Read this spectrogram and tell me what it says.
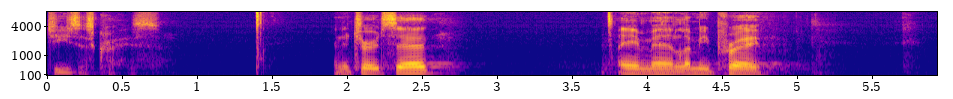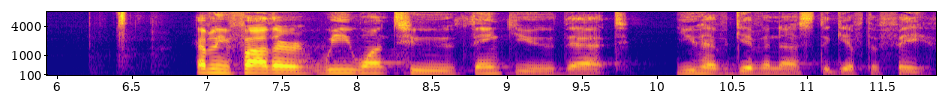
Jesus Christ. And the church said, Amen. Let me pray. Heavenly Father, we want to thank you that you have given us the gift of faith.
